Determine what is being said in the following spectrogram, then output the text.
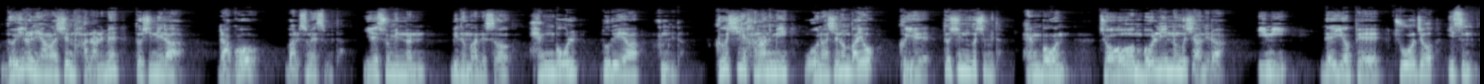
너희를 향하신 하나님의 뜻이니라. 라고 말씀했습니다. 예수 믿는 믿음 안에서 행복을 누려야 합니다. 그것이 하나님이 원하시는 바요 그의 뜻인 것입니다. 행복은 저 멀리 있는 것이 아니라 이미 내 옆에 주어져 있습니다.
